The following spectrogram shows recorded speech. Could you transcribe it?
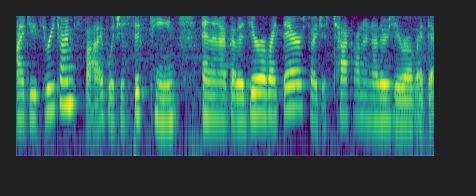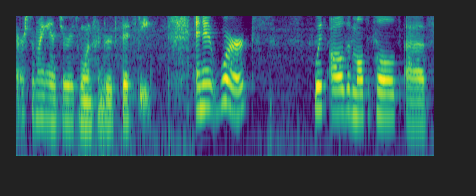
I do 3 times 5, which is 15, and then I've got a 0 right there, so I just tack on another 0 right there. So my answer is 150. And it works with all the multiples of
